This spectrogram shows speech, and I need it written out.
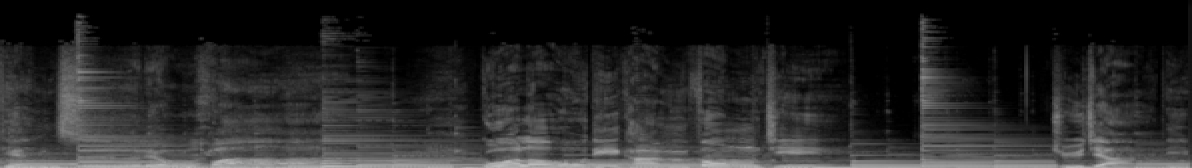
天石榴花。过路的看风景，居家的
